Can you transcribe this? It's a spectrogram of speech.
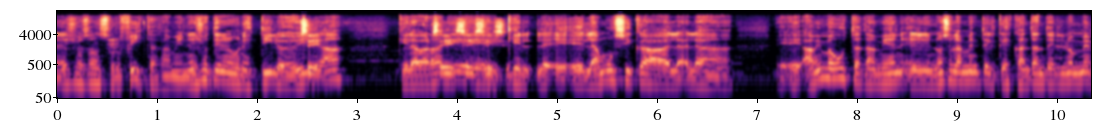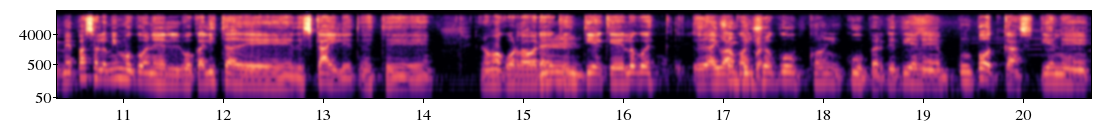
ellos son surfistas también, ellos tienen un estilo de vida que la verdad que, eh, la, música, la, Eh, a mí me gusta también, eh, no solamente el que es cantante, me, pasa lo mismo con el vocalista de, de Skylet, este, no me acuerdo ahora, que, mm. tiene, que loco es, eh, ahí va con, Cooper. con Cooper, que tiene un podcast, tiene,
